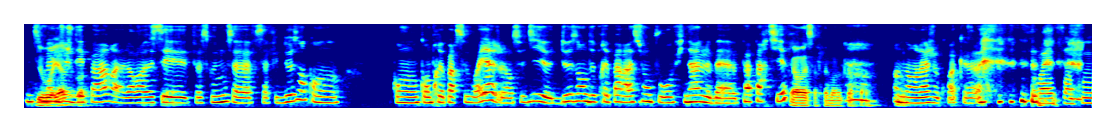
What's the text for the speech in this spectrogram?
une de semaine voyage, du départ. Alors, c'est parce que nous, ça, ça fait deux ans qu'on qu'on prépare ce voyage. on se dit deux ans de préparation pour au final bah, pas partir. Ah ouais, ça fait mal au cœur. Oh non, là, je crois que. ouais, c'est un peu.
